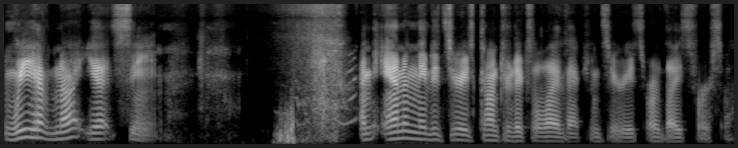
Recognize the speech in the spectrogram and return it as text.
we have not yet seen an animated series contradicts a live action series or vice versa.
